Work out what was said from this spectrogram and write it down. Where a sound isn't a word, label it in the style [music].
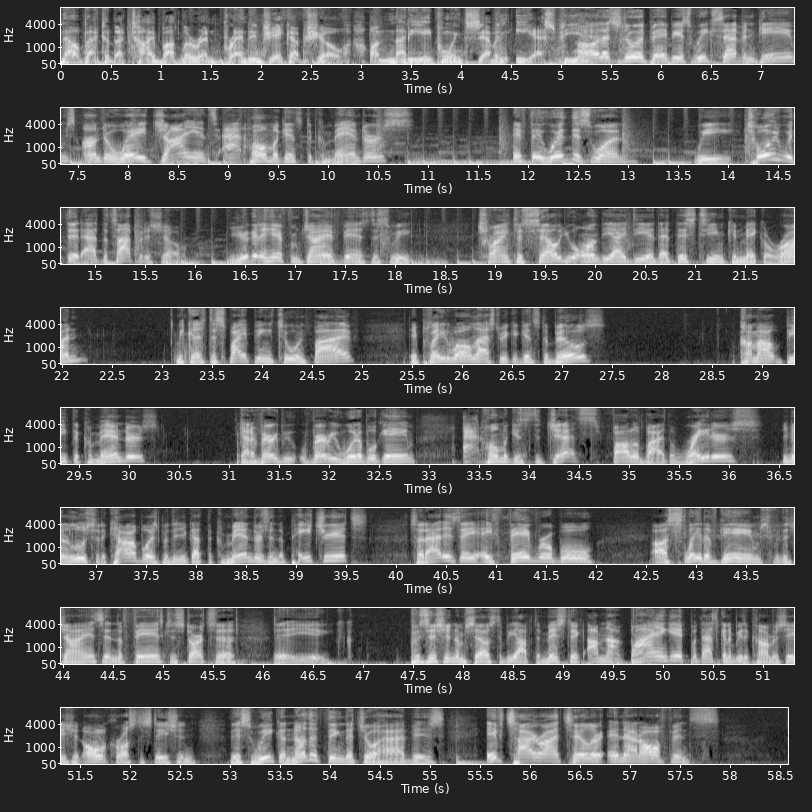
Now back to the Ty Butler and Brandon Jacobs show on 98.7 ESPN. Oh, let's do it, baby. It's week seven. Games underway. Giants at home against the Commanders. If they win this one, we toyed with it at the top of the show. You're going to hear from Giant fans this week trying to sell you on the idea that this team can make a run because despite being 2 and 5, they played well last week against the Bills. Come out, beat the Commanders. Got a very very winnable game at home against the Jets, followed by the Raiders. You're going to lose to the Cowboys, but then you got the Commanders and the Patriots. So that is a, a favorable uh, slate of games for the Giants, and the fans can start to uh, position themselves to be optimistic. I'm not buying it, but that's going to be the conversation all across the station this week. Another thing that you'll have is if Tyrod Taylor and that offense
